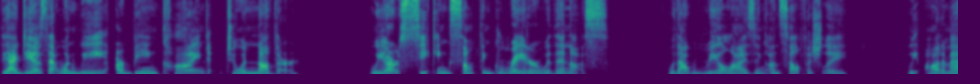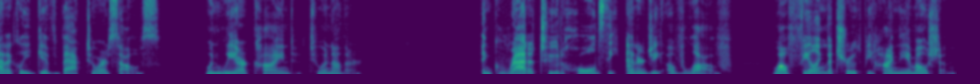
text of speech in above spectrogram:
The idea is that when we are being kind to another, we are seeking something greater within us without realizing unselfishly, we automatically give back to ourselves when we are kind to another. And gratitude holds the energy of love while feeling the truth behind the emotion.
